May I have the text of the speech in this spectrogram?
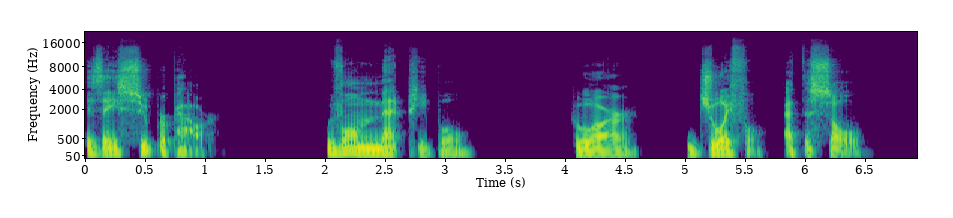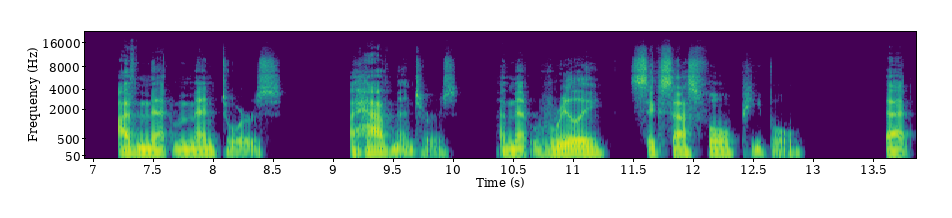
is a superpower. We've all met people who are joyful at the soul. I've met mentors. I have mentors. I've met really successful people that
